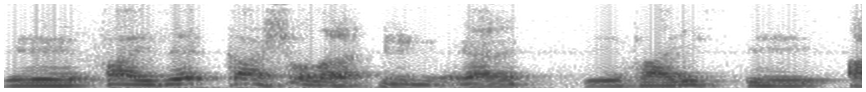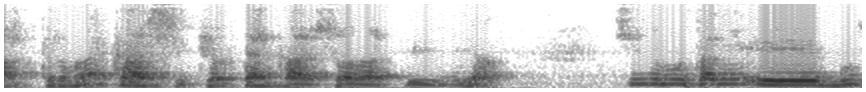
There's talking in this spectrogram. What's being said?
E, faize karşı olarak biliniyor. Yani e, faiz e, arttırımına karşı, kökten karşı olarak biliniyor. Şimdi bu tabii e, bu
